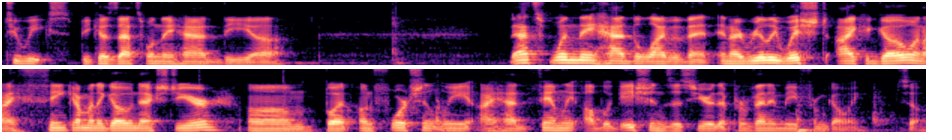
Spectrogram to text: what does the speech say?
two weeks because that's when they had the. Uh, that's when they had the live event and i really wished i could go and i think i'm going to go next year um, but unfortunately i had family obligations this year that prevented me from going so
